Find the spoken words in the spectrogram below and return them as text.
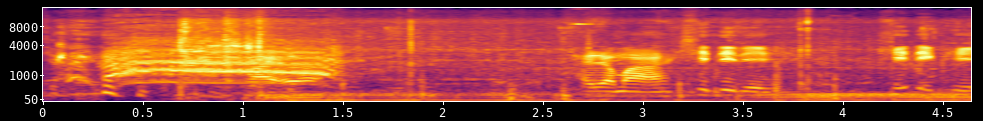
คลิปนั้นไปแล้วใครจะมาคิดดีๆ คิดอีกที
